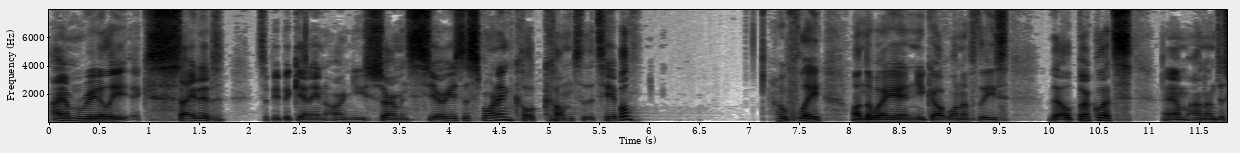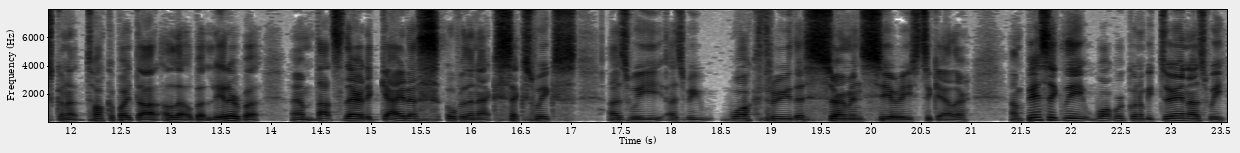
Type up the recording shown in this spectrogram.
I am really excited to be beginning our new sermon series this morning called Come to the Table. Hopefully, on the way in, you got one of these little booklets, um, and I'm just going to talk about that a little bit later. But um, that's there to guide us over the next six weeks as we as we walk through this sermon series together. And basically, what we're going to be doing as we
